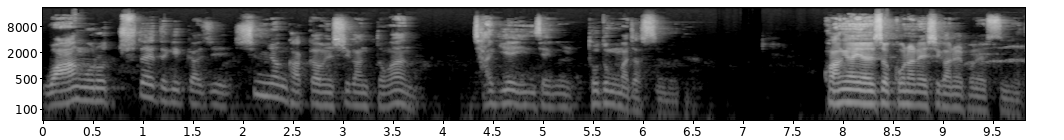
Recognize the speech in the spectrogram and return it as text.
왕으로 추대되기까지 10년 가까운 시간 동안 자기의 인생을 도둑 맞았습니다. 광야에서 고난의 시간을 보냈습니다.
